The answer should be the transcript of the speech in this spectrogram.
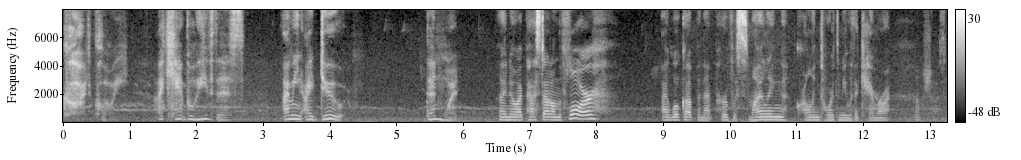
God, Chloe. I can't believe this. I mean, I do. Then what? I know I passed out on the floor. I woke up and that perv was smiling, crawling towards me with a camera. ach scheiße.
